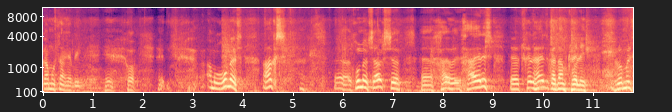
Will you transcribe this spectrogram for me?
გამოსაღები. ხო. ამ ღუმელს აქვს ღუმელს აქვს ჰაერის ცხელი ჰაერის გადამთველი რომელიც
